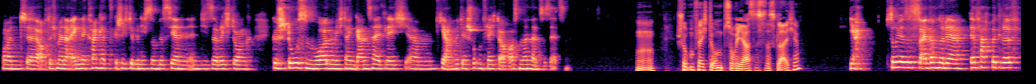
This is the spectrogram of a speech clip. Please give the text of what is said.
Und äh, auch durch meine eigene Krankheitsgeschichte bin ich so ein bisschen in diese Richtung gestoßen worden, mich dann ganzheitlich ähm, ja, mit der Schuppenflechte auch auseinanderzusetzen. Mhm. Schuppenflechte und Psoriasis ist das gleiche? Ja, Psoriasis ist einfach nur der, der Fachbegriff.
